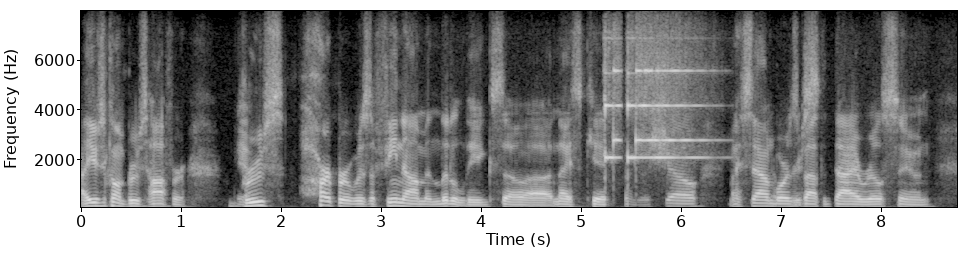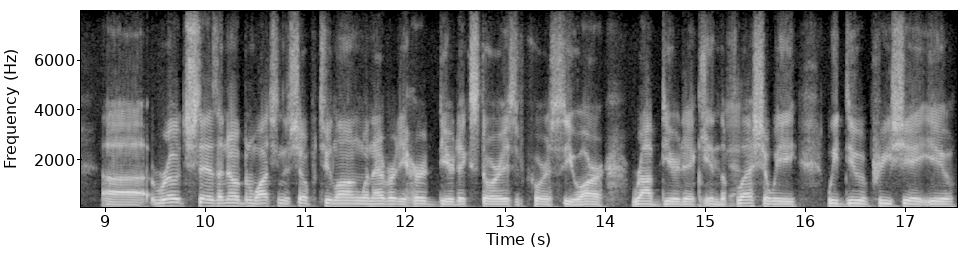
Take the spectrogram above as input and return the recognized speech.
I used to call him Bruce Hoffer. Yeah. Bruce Harper was a phenom in Little League. So uh, nice kid from the show. My soundboard's Bruce. about to die real soon. Uh, Roach says, I know I've been watching the show for too long when I've already heard Dyrdek stories. Of course, you are Rob Dyrdek in the Yeah. flesh, and we, we do appreciate you.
